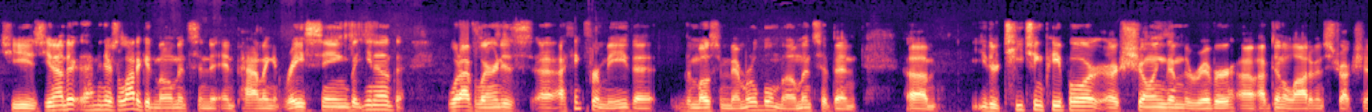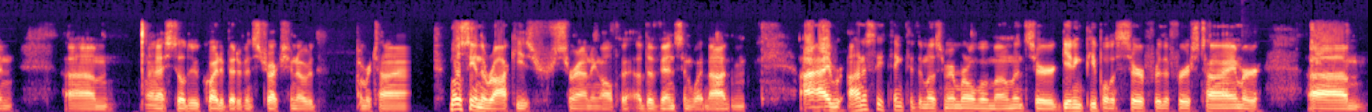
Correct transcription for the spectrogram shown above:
geez, you know, there, I mean, there's a lot of good moments in in paddling and racing, but you know, the, what I've learned is, uh, I think for me, the the most memorable moments have been. Um, either teaching people or, or, showing them the river. Uh, I've done a lot of instruction um, and I still do quite a bit of instruction over the summertime, mostly in the Rockies, surrounding all the the events and whatnot. And I, honestly think that the most memorable moments are getting people to surf for the first time, or um,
